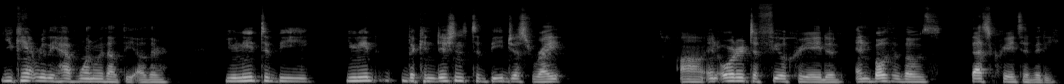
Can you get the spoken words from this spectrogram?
you can't really have one without the other. You need to be you need the conditions to be just right uh, in order to feel creative, and both of those that's creativity.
